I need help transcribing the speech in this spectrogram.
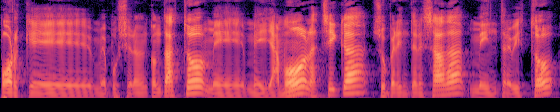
porque me pusieron en contacto, me, me llamó la chica, súper interesada, me entrevistó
